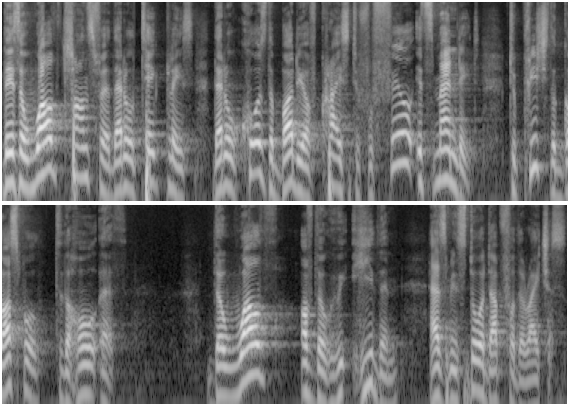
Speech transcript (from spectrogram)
There's a wealth transfer that will take place that will cause the body of Christ to fulfill its mandate to preach the gospel to the whole earth. The wealth of the heathen has been stored up for the righteous.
